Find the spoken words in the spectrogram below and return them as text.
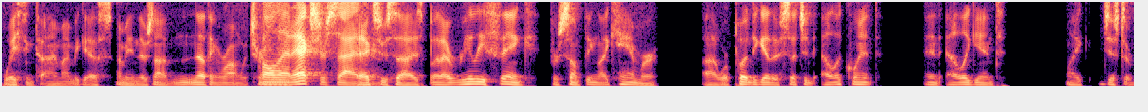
wasting time, I guess. I mean, there's not nothing wrong with training. Call that exercise. Exercise, but I really think for something like Hammer, uh, we're putting together such an eloquent and elegant, like just a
